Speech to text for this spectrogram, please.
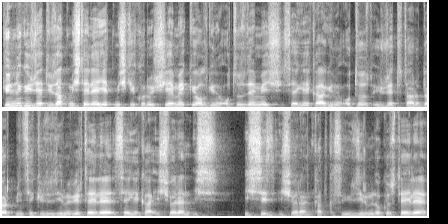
Günlük ücret 160 TL 72 kuruş. Yemek yol günü 30 demiş. SGK günü 30. Ücret tutarı 4821 TL. SGK işveren iş, işsiz işveren katkısı 129 TL.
